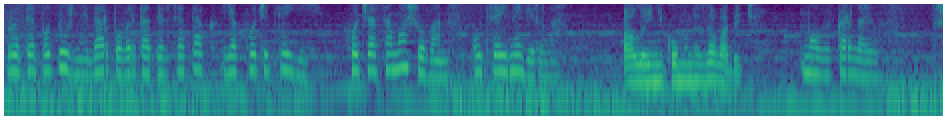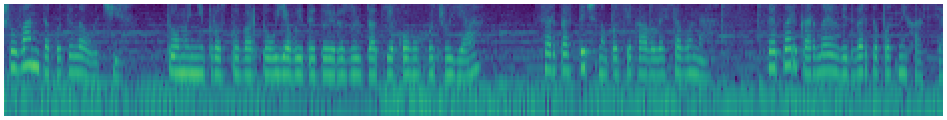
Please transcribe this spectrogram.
проте потужний дар повертати все так, як хочеться їй. Хоча сама Шуван у це й не вірила, Але й нікому не завадить. мовив Карлайл. Шуван закотила очі. То мені просто варто уявити той результат, якого хочу я? Саркастично поцікавилася вона. Тепер Карлайл відверто посміхався.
